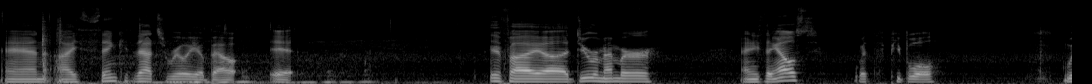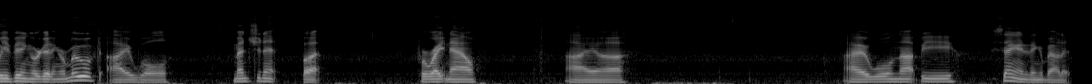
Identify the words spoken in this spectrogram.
And I think that's really about it. If I uh, do remember anything else with people leaving or getting removed, I will mention it. But for right now, I uh, I will not be saying anything about it.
